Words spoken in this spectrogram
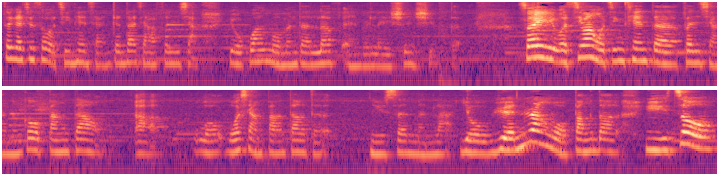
这个就是我今天想跟大家分享有关我们的 love and relationship 的。所以我希望我今天的分享能够帮到啊、呃，我我想帮到的女生们啦，有缘让我帮到宇宙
